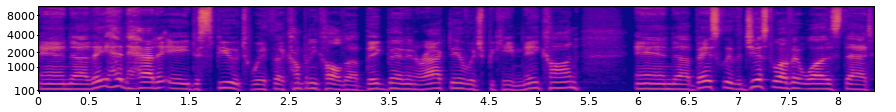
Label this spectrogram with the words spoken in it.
And uh, they had had a dispute with a company called uh, Big Ben Interactive, which became Nacon. And uh, basically, the gist of it was that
